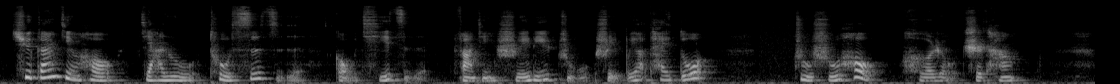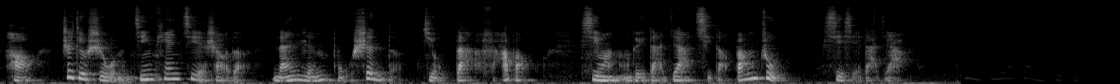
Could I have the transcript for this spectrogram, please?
去干净后加入菟丝子、枸杞子，放进水里煮，水不要太多。煮熟后喝肉吃汤。好，这就是我们今天介绍的男人补肾的。九大法宝，希望能对大家起到帮助。谢谢大家。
